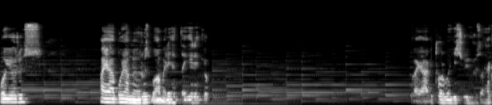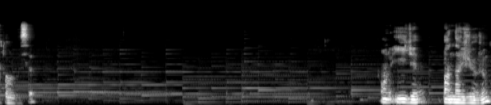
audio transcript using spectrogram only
boyuyoruz. Ayağı boyamıyoruz. Bu ameliyatta gerek yok. Ayağa bir torba geçiriyoruz. Ayak torbası. Onu iyice bandajlıyorum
